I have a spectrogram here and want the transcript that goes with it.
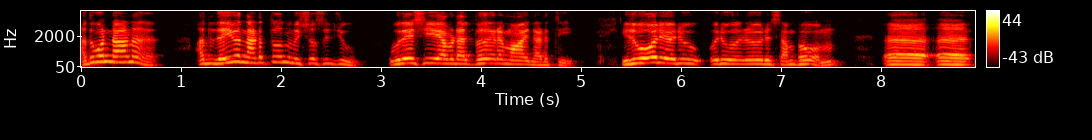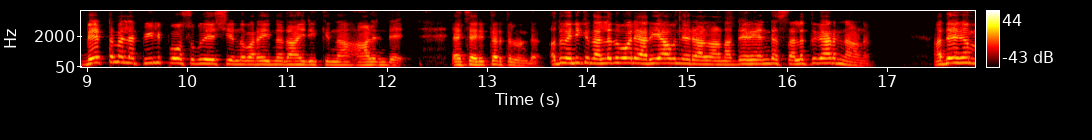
അതുകൊണ്ടാണ് അത് ദൈവം നടത്തുമെന്ന് വിശ്വസിച്ചു. ഉപദേശിയെ അവിടെ അത്ഭുതകരമായി നടത്തി. ഇതുപോലെ ഒരു ഒരു ഒരു സംഭവം വേട്ടമല്ല പീലിപ്പോസ് ഉപദേശി എന്ന് പറയുന്നതായിരിക്കുന്ന ആളിന്റെ ചരിത്രത്തിലുണ്ട്. അതും എനിക്ക് നല്ലതുപോലെ അറിയാവുന്ന ഒരാളാണ്. അദ്ദേഹം എന്റെ സ്ഥലത്തുകാരനാണ്. അദ്ദേഹം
